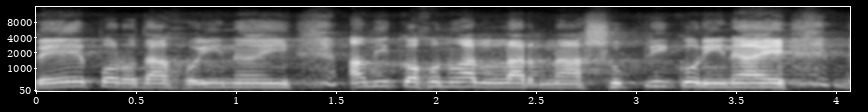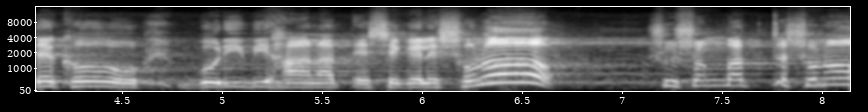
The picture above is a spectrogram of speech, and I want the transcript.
বেপরদা হই নাই, আমি কখনো আল্লাহর না শুক্রি করি নাই। দেখো, গরিবী হালাত এসে গেলে শোনো, সুসংবাদটা শোনো।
